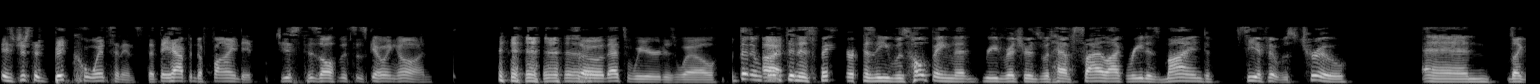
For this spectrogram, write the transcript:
it's just a big coincidence that they happen to find it just as all this is going on. So that's weird as well. But then it Uh, worked in his favor because he was hoping that Reed Richards would have Psylocke read his mind to see if it was true. And like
